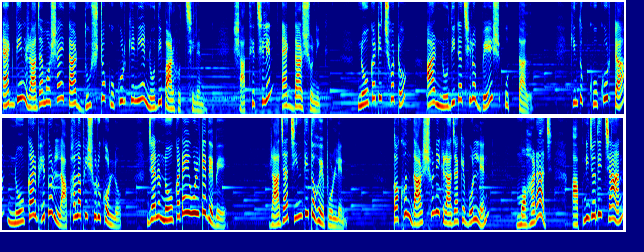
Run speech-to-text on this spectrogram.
একদিন রাজামশাই তার দুষ্ট কুকুরকে নিয়ে নদী পার হচ্ছিলেন। সাথে ছিলেন এক দার্শনিক। নৌকাটি ছোট আর নদীটা ছিল বেশ উত্তাল। কিন্তু কুকুরটা নৌকার ভেতর লাফালাফি শুরু করল, যেন নৌকাটাই উল্টে দেবে। রাজা চিন্তিত হয়ে পড়লেন। তখন দার্শনিক রাজাকে বললেন, মহারাজ, আপনি যদি চান,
